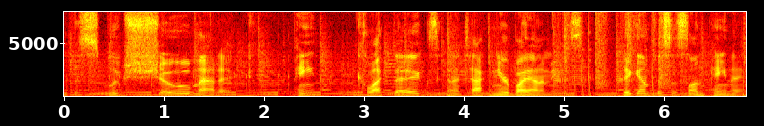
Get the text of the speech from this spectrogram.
The Sploosh-O-Matic. Paint, collect eggs, and attack nearby enemies. Big emphasis on painting.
